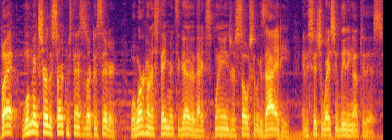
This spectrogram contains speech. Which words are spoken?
But we'll make sure the circumstances are considered. We'll work on a statement together that explains your social anxiety and the situation leading up to this.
